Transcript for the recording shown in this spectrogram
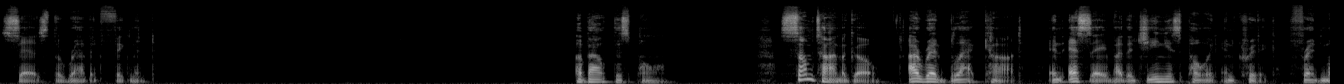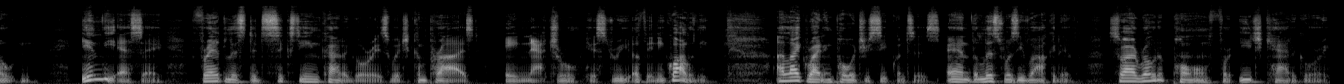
says the rabbit figment. About this poem. Some time ago, I read Black Kant, an essay by the genius poet and critic Fred Moten. In the essay, Fred listed 16 categories which comprised a natural history of inequality. I like writing poetry sequences, and the list was evocative, so I wrote a poem for each category,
